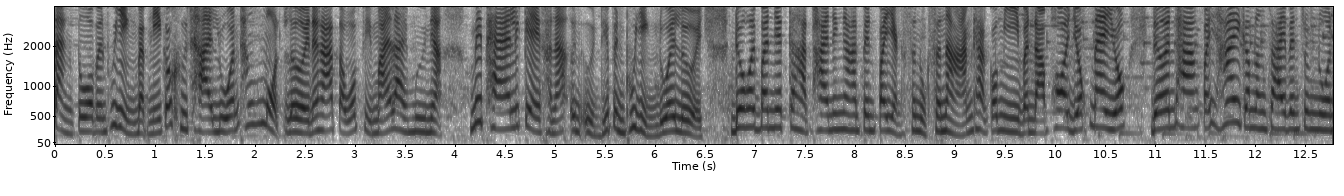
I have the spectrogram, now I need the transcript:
แต่งตัวเป็นผู้หญิงแบบนี้ก็คือชายล้วนทั้งหมดเลยนะคะแต่ว่าฝีไม้ลายมือเนี่ยไม่แพ้ลิเกคณะอื่นๆที่เป็นผู้หญิงด้วยเลย โดยบรรยากาศภายในงานเป็นไปอย่างสนุกสนานค่ะ ก็มีบรรดาพ่อยกแม่ยกเดินทางไปให้กำลังใจเป็นจำนวน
